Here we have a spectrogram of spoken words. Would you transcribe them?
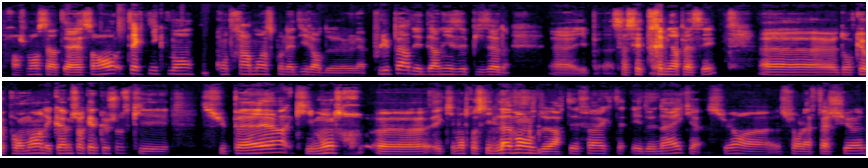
franchement, c'est intéressant. Techniquement, contrairement à ce qu'on a dit lors de la plupart des derniers épisodes, ça s'est très bien passé. donc pour moi, on est quand même sur quelque chose qui est super, qui montre et qui montre aussi l'avance de Artefact et de Nike sur, sur la fashion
